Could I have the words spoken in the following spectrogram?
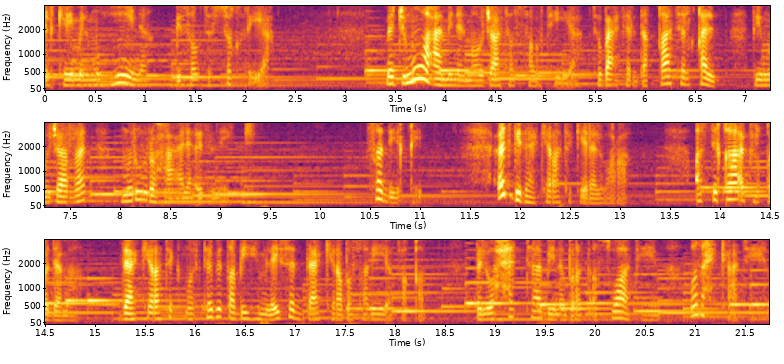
الكلمة المهينة بصوت السخرية. مجموعة من الموجات الصوتية تبعثر دقات القلب بمجرد مرورها على أذنيك صديقي عد بذاكرتك إلى الوراء. أصدقائك القدماء ذاكرتك مرتبطة بهم ليست ذاكرة بصرية فقط بل وحتى بنبرة أصواتهم وضحكاتهم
